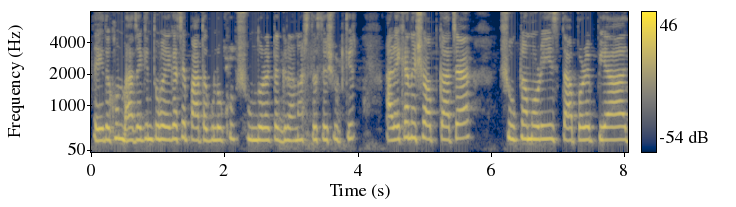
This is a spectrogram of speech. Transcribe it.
তো এই দেখুন, ভাজা কিন্তু হয়ে গেছে। পাতাগুলো খুব সুন্দর একটা গ্রান আসতেছে শুটকির। আর এখানে সব কাঁচা শুকনো মরিচ, তারপরে পেঁয়াজ,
